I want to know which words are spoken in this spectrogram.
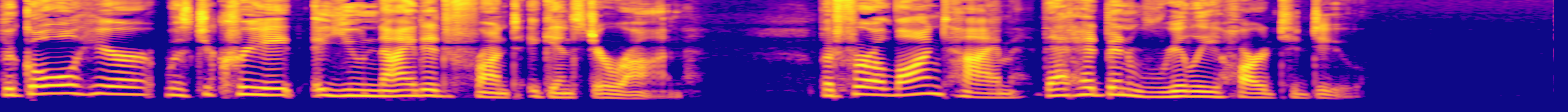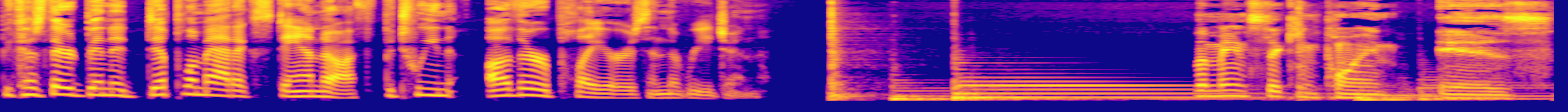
The goal here was to create a united front against Iran. But for a long time, that had been really hard to do because there'd been a diplomatic standoff between other players in the region. The main sticking point is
